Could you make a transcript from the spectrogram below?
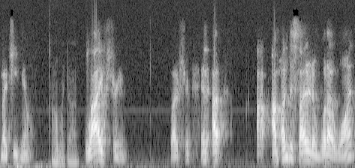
my cheat meal. Oh my God. Live stream, live stream, and I, I I'm undecided on what I want.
